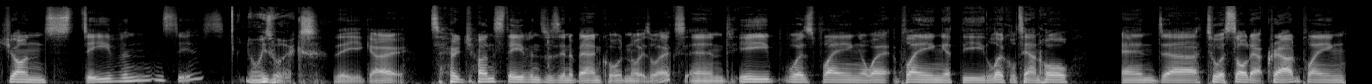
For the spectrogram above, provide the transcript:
Jon Stevens is? Noiseworks. There you go. So Jon Stevens was in a band called Noiseworks, and he was playing away, playing at the local town hall, and uh, to a sold out crowd, playing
